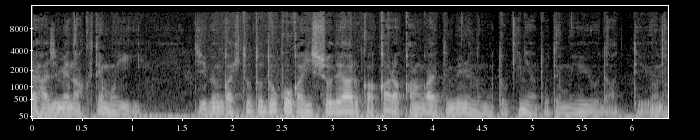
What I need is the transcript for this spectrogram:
え始めなくてもいい。自分が人とどこが一緒であるかから考えてみるのも時にはとても有用だっていうような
